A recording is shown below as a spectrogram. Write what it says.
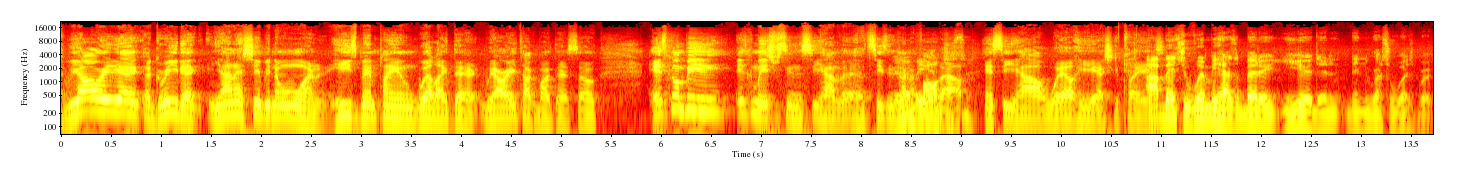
Giannis. We already uh, agreed that Giannis should be number one. He's been playing well like that. We already talked about that. So it's gonna be it's gonna be interesting to see how the uh, season's It'll gonna fall out and see how well he actually plays. I bet you Wemby has a better year than than Russell Westbrook.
